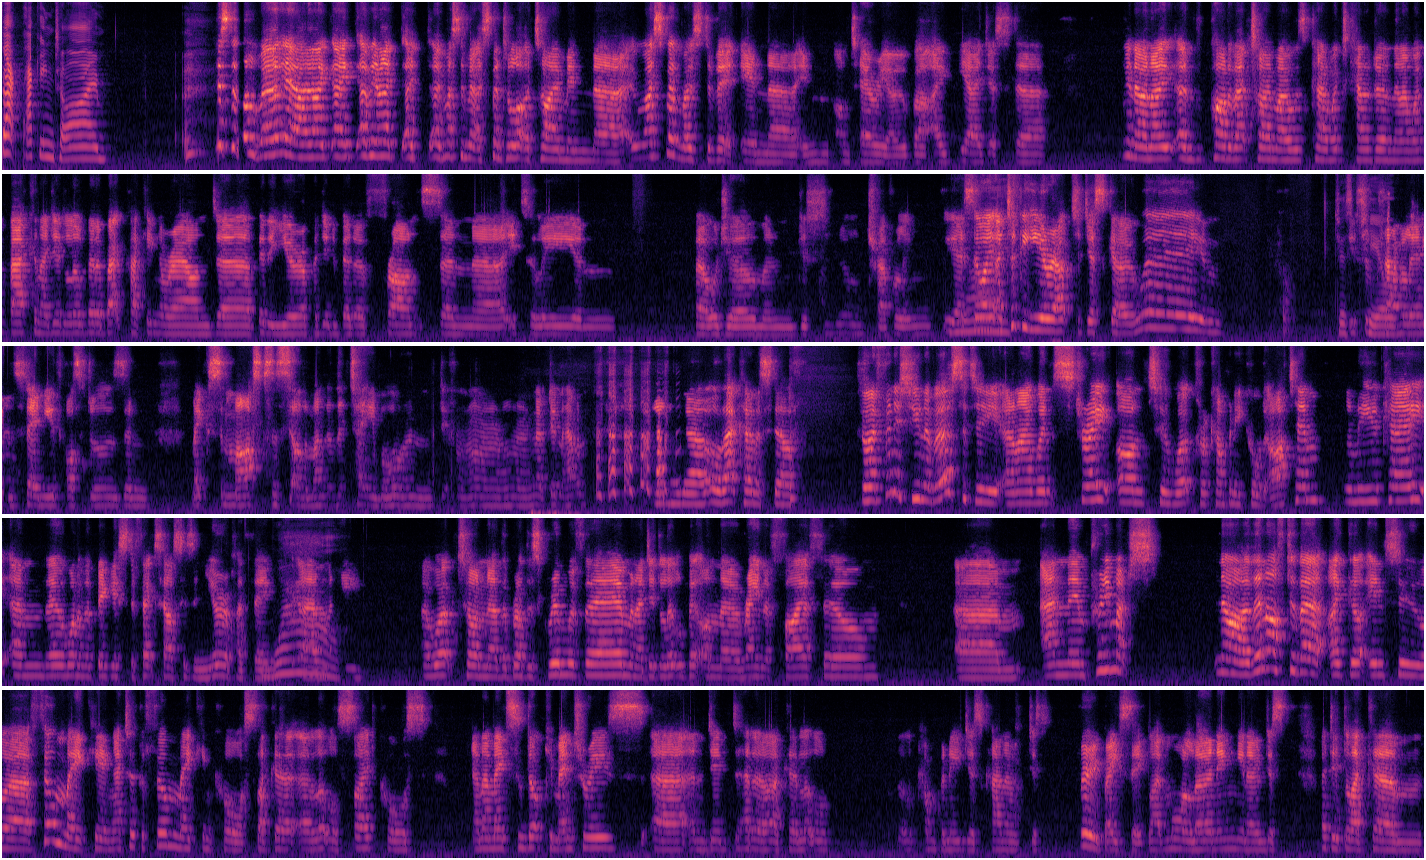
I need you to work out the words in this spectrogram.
Backpacking time. Just a little bit, yeah. I, I, I mean, I, I, I must admit, I spent a lot of time in. Uh, I spent most of it in uh, in Ontario, but I, yeah, I just, uh, you know, and I and part of that time I was kind of went to Canada and then I went back and I did a little bit of backpacking around uh, a bit of Europe. I did a bit of France and uh, Italy and Belgium and just you know, traveling. Yeah, so I, I, took a year out to just go away and Just do some traveling and stay in youth hostels and make some masks and sell them under the table and different. That didn't happen. and uh, all that kind of stuff. So I finished university and I went straight on to work for a company called Artem in the UK, and they're one of the biggest effects houses in Europe, I think. Wow. Um, I worked on uh, the Brothers Grimm with them, and I did a little bit on the Reign of Fire film, um, and then pretty much no. Then after that, I got into uh, filmmaking. I took a filmmaking course, like a, a little side course, and I made some documentaries uh, and did had a, like a little little company, just kind of just very basic, like more learning. You know, just I did like um,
